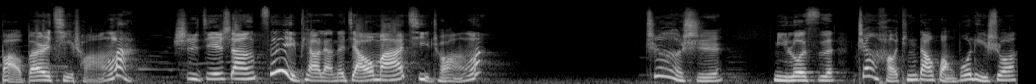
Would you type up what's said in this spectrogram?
宝贝儿，起床了！世界上最漂亮的角马起床了。”这时，米洛斯正好听到广播里说，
